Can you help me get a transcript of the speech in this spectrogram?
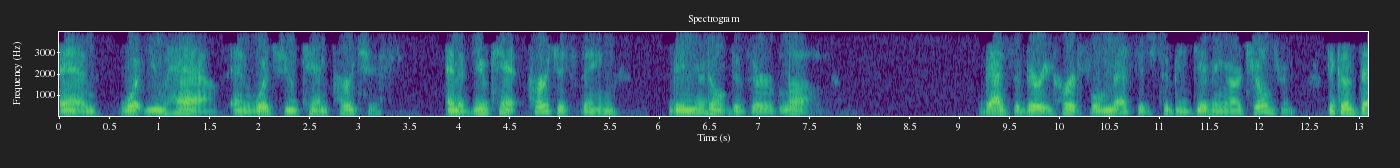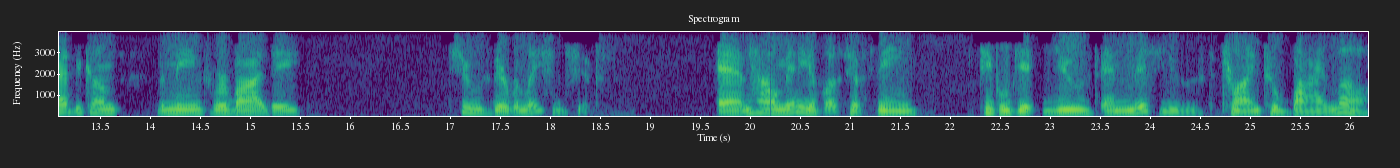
and what you have and what you can purchase. And if you can't purchase things, then you don't deserve love. That's a very hurtful message to be giving our children because that becomes the means whereby they choose their relationships. And how many of us have seen people get used and misused trying to buy love.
